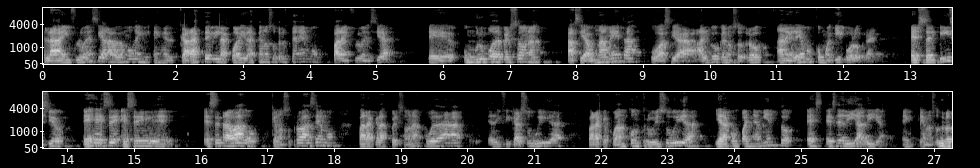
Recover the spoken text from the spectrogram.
La influencia la vemos en, en el carácter y la cualidad que nosotros tenemos para influenciar eh, un grupo de personas hacia una meta o hacia algo que nosotros anhelemos como equipo lograr. El servicio es ese, ese, ese trabajo que nosotros hacemos para que las personas puedan edificar su vida, para que puedan construir su vida. Y el acompañamiento es ese día a día en que nosotros,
